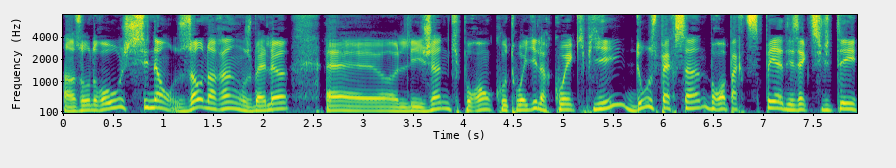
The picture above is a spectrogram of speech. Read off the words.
en zone rouge. Sinon, zone orange, ben là, euh, les jeunes qui pourront côtoyer leurs coéquipiers, 12 personnes pourront participer à des activités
